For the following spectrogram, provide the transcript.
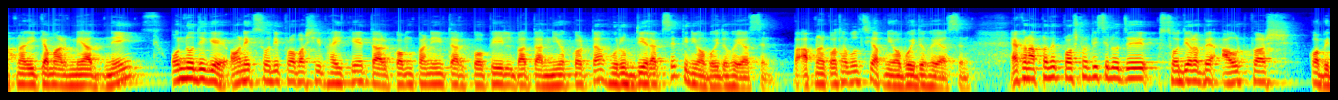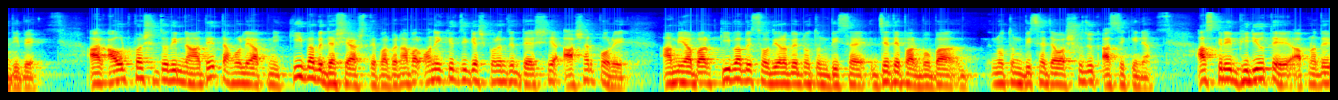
আপনার ইকামার মেয়াদ নেই। অন্যদিকে, অনেক সৌদি প্রবাসী ভাইকে তার কোম্পানি, তার কপিল বা তার নিয়োগকর্তা হুরুপ দিয়ে রাখছে, তিনি অবৈধ হয়ে আছেন। বা আপনার কথা বলছি, আপনি অবৈধ হয়ে আছেন। এখন আপনাদের প্রশ্নটি ছিল যে, সৌদি আরবে আউটপাস কবে দিবে? আর আউটপাস যদি না দেয়, তাহলে আপনি কীভাবে দেশে আসতে পারবেন? আবার অনেকে জিজ্ঞেস করেন যে, দেশে আসার পরে আমি আবার কীভাবে সৌদি আরবের নতুন ভিসায় যেতে পারব বা নতুন ভিসায় যাওয়ার সুযোগ আছে কিনা? আজকের এই ভিডিওতে আপনাদের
